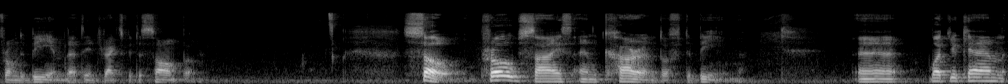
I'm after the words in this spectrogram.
from the beam that interacts with the sample. So, probe size and current of the beam. Uh, what you can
